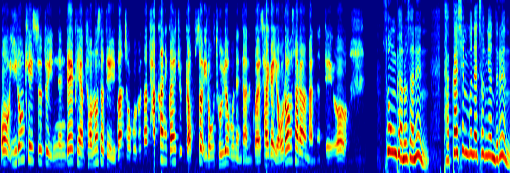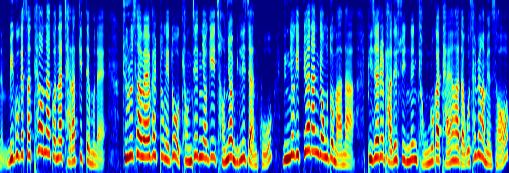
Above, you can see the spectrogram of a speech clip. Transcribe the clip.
어, 이런 케이스도 있는데 그냥 변호사들 일반적으로는 닥하니까 해줄 게 없어 이러고 돌려보낸다는 거야. 자기가 여러 사람을 만났대요. 송 변호사는 다카 신분의 청년들은 미국에서 태어나거나 자랐기 때문에 주류 사회 활동에도 경쟁력이 전혀 밀리지 않고 능력이 뛰어난 경우도 많아 비자를 받을 수 있는 경로가 다양하다고 설명하면서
